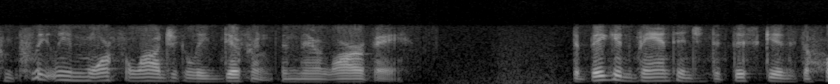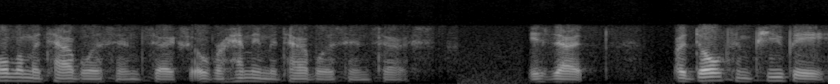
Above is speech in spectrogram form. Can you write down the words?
completely morphologically different than their larvae. The big advantage that this gives the holometabolous insects over hemimetabolous insects is that adults and pupae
